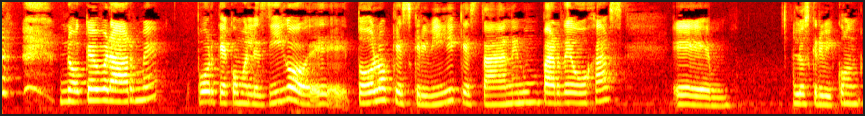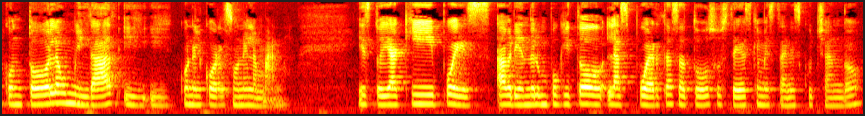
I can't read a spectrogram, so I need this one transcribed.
no quebrarme, porque como les digo, eh, todo lo que escribí, que están en un par de hojas, eh, lo escribí con, toda la humildad y, con el corazón en la mano. Y estoy aquí pues abriéndole un poquito las puertas a todos ustedes que me están escuchando,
